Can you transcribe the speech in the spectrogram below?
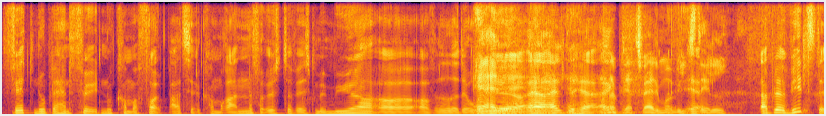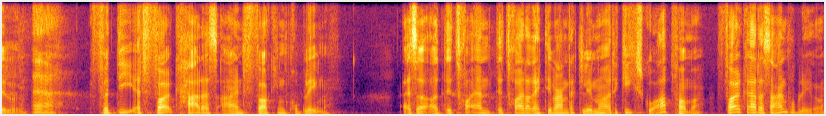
fedt, nu bliver han født, nu kommer folk bare til at komme rendende fra øst og vest med myrer og, og hvad hedder det, olie ja, ja, ja, og alt det her. Ja, ikke? der bliver tværtimod vildt stille. Ja, der bliver vildt stille. Ja. Fordi at folk har deres egen fucking problemer. Altså, og det tror, jeg, det tror jeg, der er rigtig mange, der glemmer, og det gik sgu op for mig. Folk har deres egne problemer.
